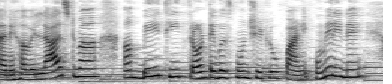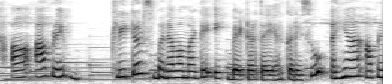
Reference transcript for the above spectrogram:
અને હવે લાસ્ટમાં બેથી ત્રણ ટેબલ સ્પૂન જેટલું પાણી ઉમેરીને આપણે ફ્લીટર્સ બનાવવા માટે એક બેટર તૈયાર કરીશું. અહીંયા આપણે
